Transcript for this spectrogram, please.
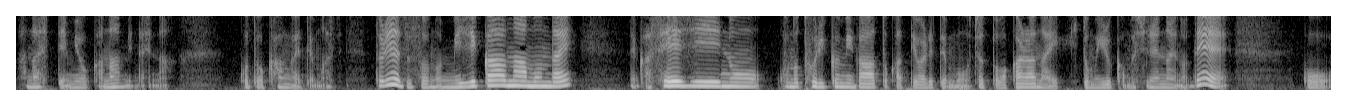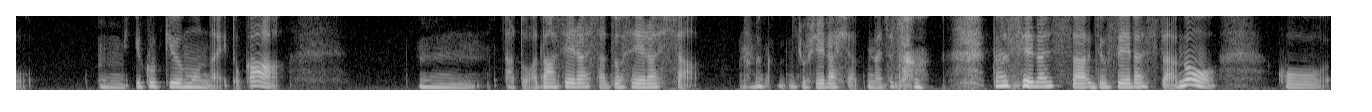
話してみようかなみたいなことを考えてます。とりあえずその身近な問題なんか政治のこの取り組みがとかって言われてもちょっとわからない人もいるかもしれないのでこう、うん、育休問題とか、うん、あとは男性らしさ女性らしさ なんか女性らしさってなっちゃった。男性らしさ女性らしさのこ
